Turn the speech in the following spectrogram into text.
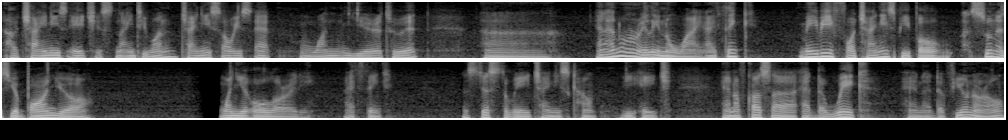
her chinese age is 91 chinese always add one year to it. Uh, and i don't really know why. I think maybe for chinese people as soon as you're born you're one year old already i think. It's just the way chinese count the age. And of course uh, at the wake and at the funeral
